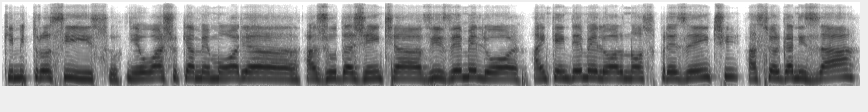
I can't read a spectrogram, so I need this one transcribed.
que me trouxe isso. E eu acho que a memória ajuda a gente a viver melhor, a entender melhor o nosso presente, a se organizar,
